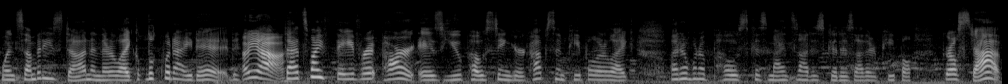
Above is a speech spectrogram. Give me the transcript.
When somebody's done and they're like, look what I did. Oh yeah. That's my favorite part is you posting your cups and people are like, I don't want to post because mine's not as good as other people. Girl, stop.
